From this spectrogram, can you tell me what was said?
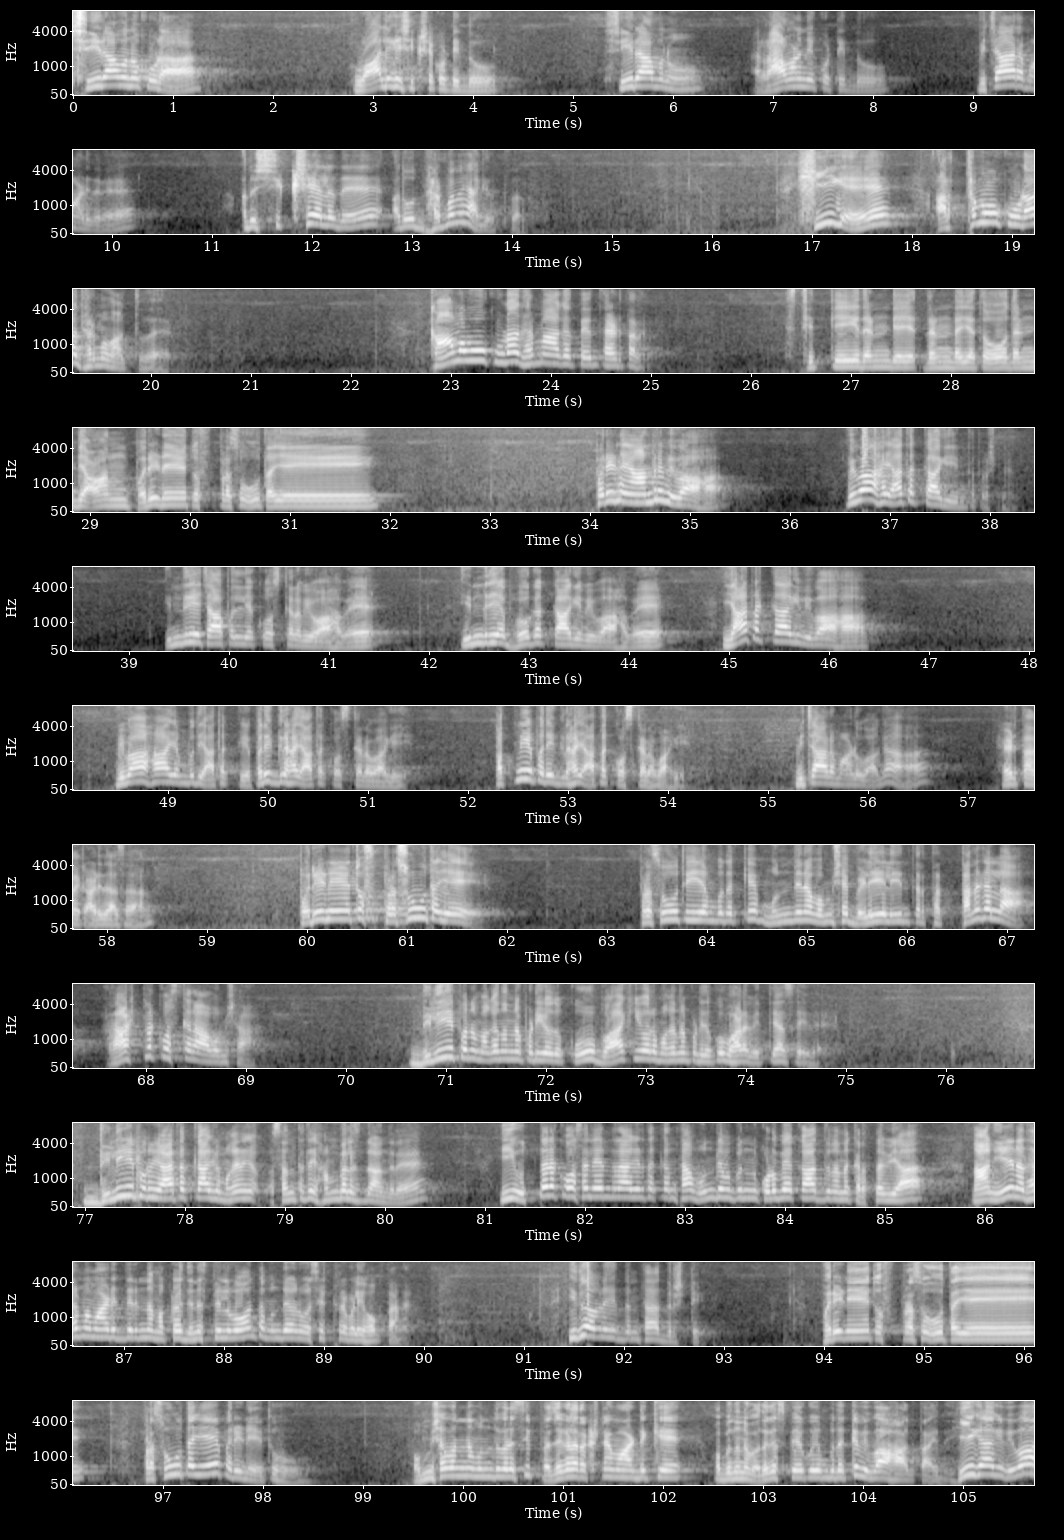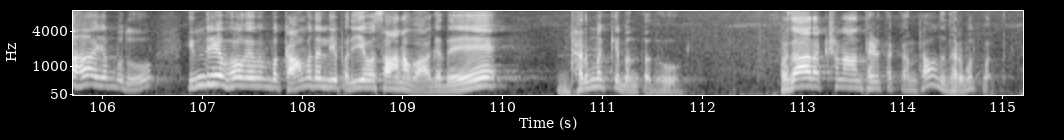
ಶ್ರೀರಾಮನು ಕೂಡ ವಾಲಿಗೆ ಶಿಕ್ಷೆ ಕೊಟ್ಟಿದ್ದು ಶ್ರೀರಾಮನು ರಾವಣನಿಗೆ ಕೊಟ್ಟಿದ್ದು ವಿಚಾರ ಮಾಡಿದರೆ ಅದು ಶಿಕ್ಷೆ ಅಲ್ಲದೆ ಅದು ಧರ್ಮವೇ ಆಗಿರ್ತದೆ ಅದು. ಹೀಗೆ ಅರ್ಥವೂ ಕೂಡ ಧರ್ಮವಾಗ್ತದೆ. ಕಾಮವೂ ಕೂಡ ಧರ್ಮ ಆಗತ್ತೆ ಅಂತ ಹೇಳ್ತಾನೆ. ಸ್ಥಿತ್ಯೈ ದಂಡ್ಯ ದಂಡಯತೋ ದಂಡ್ಯಾನ್ ಪರಿಣೇತು ಪ್ರಸೂತಯೇ. ಪರಿಣಯ ಅಂದರೆ ವಿವಾಹ. ವಿವಾಹ ಯಾತಕ್ಕಾಗಿ ಅಂತ ಪ್ರಶ್ನೆ. ಇಂದ್ರಿಯ ಚಾಪಲ್ಯಕ್ಕೋಸ್ಕರ ವಿವಾಹವೇ? ಇಂದ್ರಿಯ ಭೋಗಕ್ಕಾಗಿ ವಿವಾಹವೇ? ಯಾತಕ್ಕಾಗಿ ವಿವಾಹ? ವಿವಾಹ ಎಂಬುದು ಯಾತಕ್ಕೆ? ಪರಿಗ್ರಹ ಯಾತಕ್ಕೋಸ್ಕರವಾಗಿ? ಪತ್ನಿಯ ಪರಿಗ್ರಹ ಯಾತಕ್ಕೋಸ್ಕರವಾಗಿ? ವಿಚಾರ ಮಾಡುವಾಗ ಹೇಳ್ತಾನೆ ಕಾಳಿದಾಸ, ಪರಿಣೇತು ಪ್ರಸೂತಯೇ. ಪ್ರಸೂತಿ ಎಂಬುದಕ್ಕೆ ಮುಂದಿನ ವಂಶ ಬೆಳೆಯಲಿ ಅಂತ ಅರ್ಥ. ತನಗಲ್ಲ, ರಾಷ್ಟ್ರಕ್ಕೋಸ್ಕರ ಆ ವಂಶ. ದಿಲೀಪನ ಮಗನನ್ನು ಪಡೆಯೋದಕ್ಕೂ ಬಾಕಿಯವರ ಮಗನ ಪಡೆಯೋದಕ್ಕೂ ಬಹಳ ವ್ಯತ್ಯಾಸ ಇದೆ. ದಿಲೀಪರು ಯಾತಕ್ಕಾಗಿ ಮಗನಿಗೆ ಸಂತತಿ ಹಂಬಲಿಸ್ದ ಅಂದರೆ, ಈ ಉತ್ತರ ಕೋಸಲೇಂದ್ರ ಆಗಿರ್ತಕ್ಕಂಥ ಮುಂದೆ ಒಬ್ಬನನ್ನು ಕೊಡಬೇಕಾದ್ದು ನನ್ನ ಕರ್ತವ್ಯ. ನಾನು ಏನು ಅಧರ್ಮ ಮಾಡಿದ್ದರಿಂದ ಮಕ್ಕಳು ಜನಿಸ್ತಿಲ್ವೋ ಅಂತ ಮುಂದೆ ಅವನು ವಸಿಷ್ಠರ ಬಳಿ ಹೋಗ್ತಾನೆ. ಇದು ಅವನಿಗಿದ್ದಂಥ ದೃಷ್ಟಿ. ಪರಿಣೇತು ಪ್ರಸೂತಯೇ. ಪ್ರಸೂತಯೇ ಪರಿಣೇತು. ವಂಶವನ್ನು ಮುಂದುವರೆಸಿ ಪ್ರಜೆಗಳ ರಕ್ಷಣೆ ಮಾಡಲಿಕ್ಕೆ ಒಬ್ಬನನ್ನು ಒದಗಿಸಬೇಕು ಎಂಬುದಕ್ಕೆ ವಿವಾಹ ಆಗ್ತಾ ಇದೆ. ಹೀಗಾಗಿ ವಿವಾಹ ಎಂಬುದು ಇಂದ್ರಿಯ ಭೋಗವೆಂಬ ಕಾಮದಲ್ಲಿ ಪರ್ಯವಸಾನವಾಗದೇ ಧರ್ಮಕ್ಕೆ ಬಂತದು. ಪ್ರಜಾರಕ್ಷಣಾ ಅಂತ ಹೇಳ್ತಕ್ಕಂಥ ಒಂದು ಧರ್ಮಕ್ಕೆ ಬಂತು.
